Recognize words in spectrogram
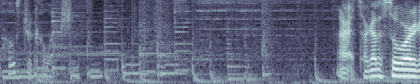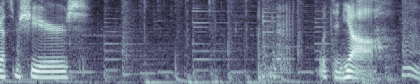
poster collection. All right. So I got a sword. I got some shears. What's in here? Hmm,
